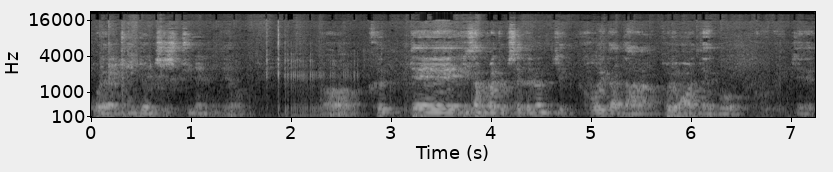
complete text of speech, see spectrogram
올해가 종전 70주년인데요. 어, 그때 이상가족 세대는 이제 거의 다, 다 고령화되고 이제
